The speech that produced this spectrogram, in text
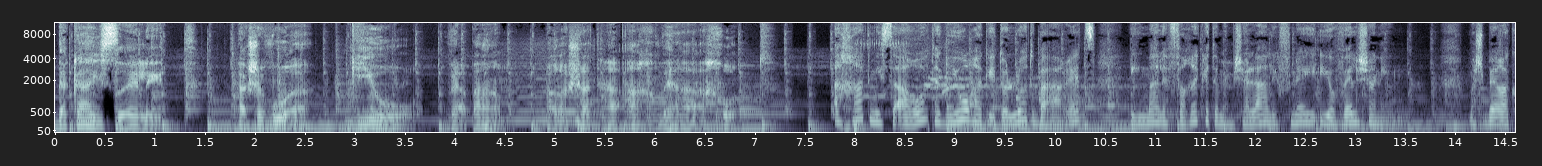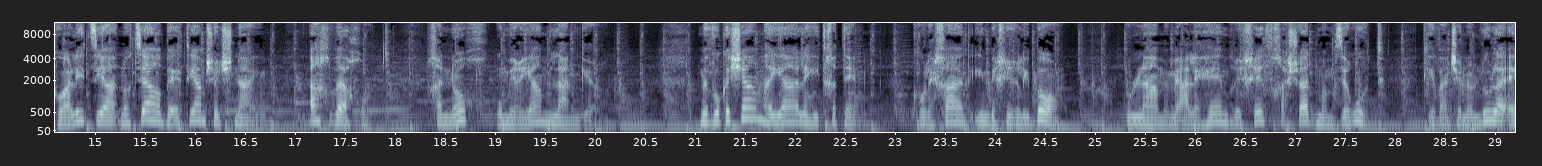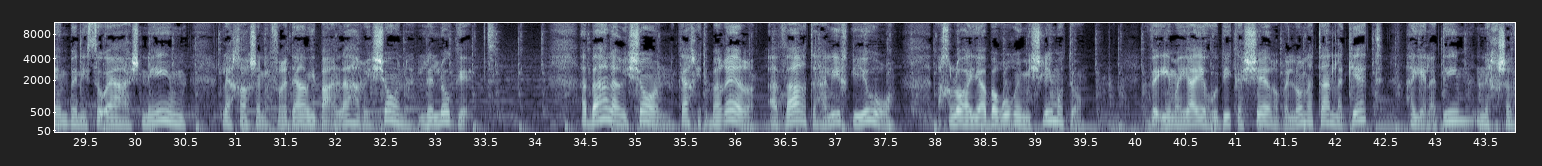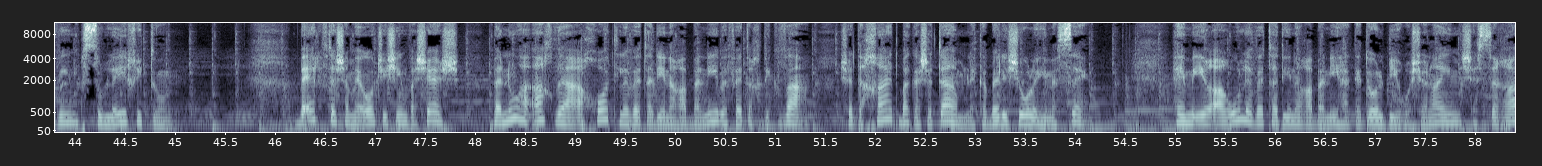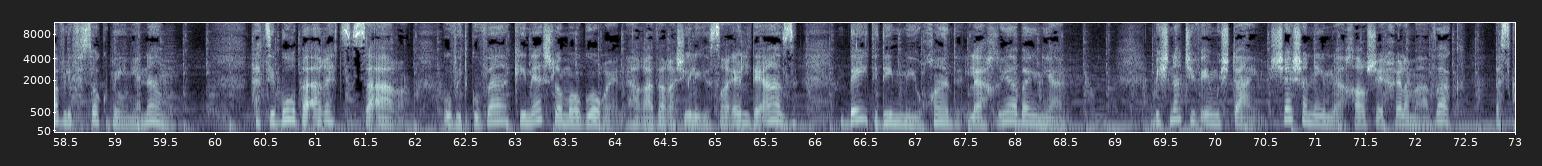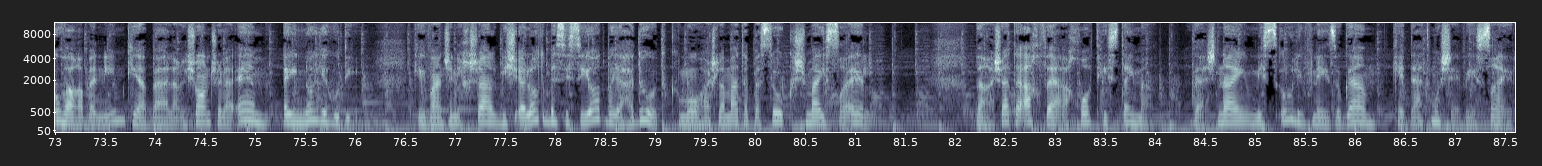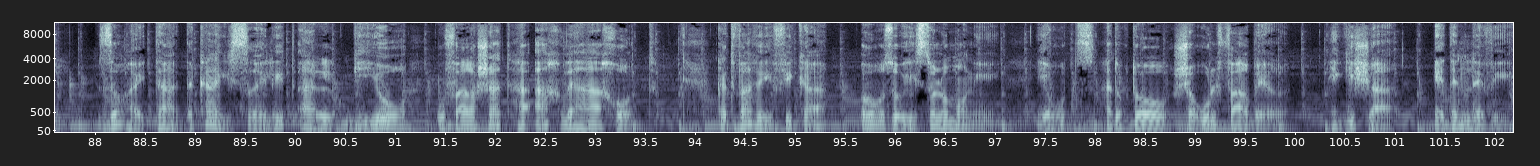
דקה ישראלית. השבוע, גיור, והפעם, פרשת האח והאחות. אחת מסערות הגיור הגדולות בארץ איימה לפרק את הממשלה לפני יובל שנים. משבר הקואליציה נוצר בעטיים של שניים, אח ואחות, חנוך ומרים לנגר. מבוקשם היה להתחתן, כל אחד עם בחיר ליבו, אולם מעליהם ריחף חשד ממזרות, כיוון שנולדו להם בנישואיה השניים, לאחר שנפרדה מבעלה הראשון ללא גט. הבעל הראשון, כך התברר, עבר תהליך גיור, אך לא היה ברור אם השלים אותו. ואם היה יהודי כשר ולא נתן לה גט, הילדים נחשבים פסולי חיתון. ב-1966 פנו האח והאחות לבית הדין הרבני בפתח תקווה, שדחה את בקשתם לקבל אישור להינשא. הם ערערו לבית הדין הרבני הגדול בירושלים, שסירב לפסוק בעניינם. הציבור בארץ סער, ובתגובה כינס שלמה גורן, הרב הראשי לישראל דאז, בית דין מיוחד להכריע בעניין. בשנת 72, שש שנים לאחר שהחל המאבק, פסקו הרבנים כי הבעל הראשון של האם אינו יהודי, כיוון שנכשל בשאלות בסיסיות ביהדות, כמו השלמת הפסוק שמע ישראל. פרשת האח והאחות הסתיימה, והשניים נישאו לבני זוגם כדת משה וישראל. זו הייתה דקה ישראלית על גיור ופרשת האח והאחות. כתבה והפיקה אור זוהי סולומוני, ייעוץ הדוקטור שאול פרבר, הגישה עדן לוי.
